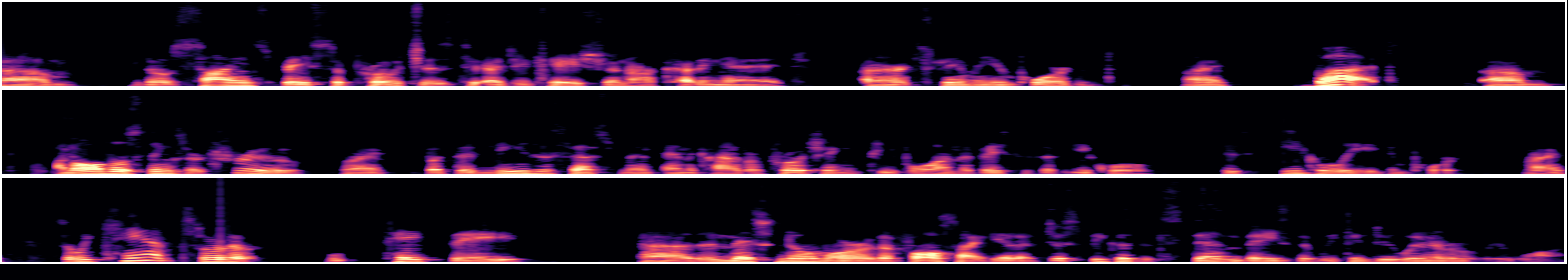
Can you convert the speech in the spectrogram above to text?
Um, you know, science-based approaches to education are cutting edge and are extremely important, right? But um, and all those things are true, right? But the needs assessment and the kind of approaching people on the basis of equal is equally important, right? So we can't sort of take the uh, the misnomer or the false idea that just because it's STEM based that we can do whatever we want,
